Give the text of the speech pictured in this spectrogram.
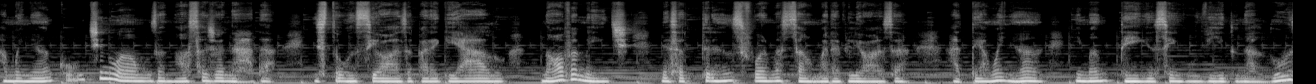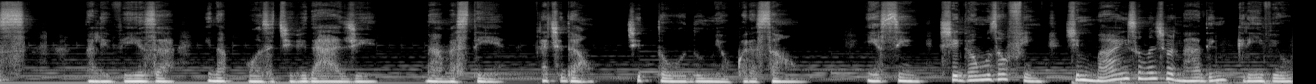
amanhã continuamos a nossa jornada. Estou ansiosa para guiá-lo novamente nessa transformação maravilhosa. Até amanhã e mantenha-se envolvido na luz, na leveza e na positividade. Namastê, gratidão de todo o meu coração. E assim chegamos ao fim de mais uma jornada incrível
